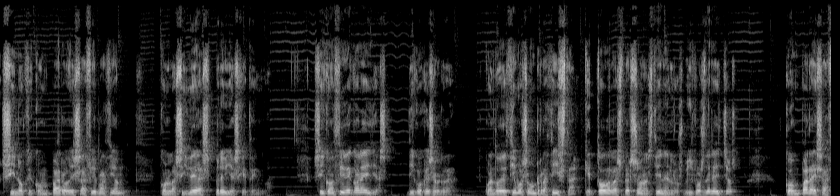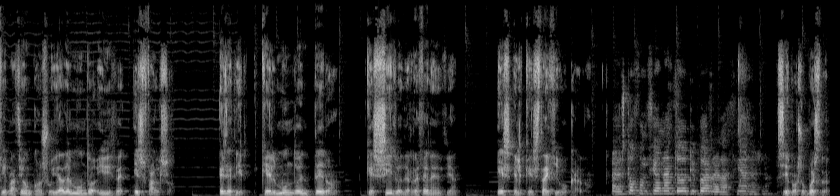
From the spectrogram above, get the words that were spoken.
sino que comparo esa afirmación con las ideas previas que tengo. Si coincide con ellas, digo que es verdad. Cuando decimos a un racista que todas las personas tienen los mismos derechos, compara esa afirmación con su idea del mundo y dice es falso. Es decir, que el mundo entero que sirve de referencia es el que está equivocado. Esto funciona en todo tipo de relaciones, ¿no? Sí, por supuesto.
